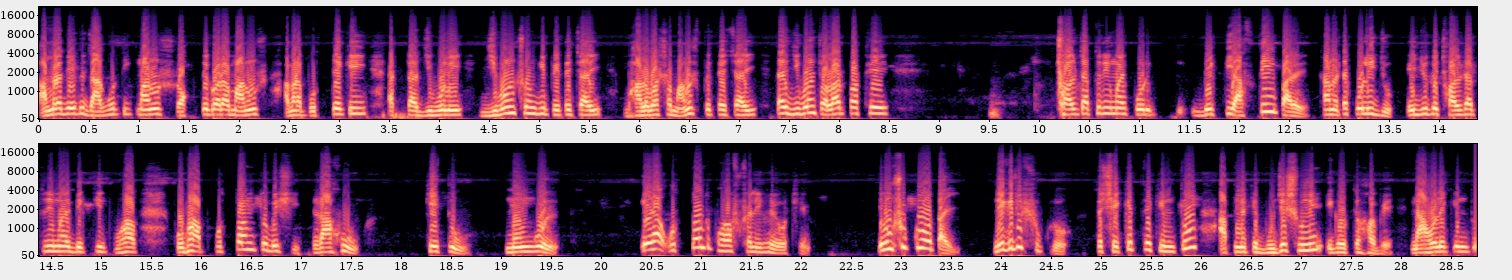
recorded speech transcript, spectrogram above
আমরা যেহেতু জাগতিক মানুষ, রক্তে গড়া মানুষ, আমরা প্রত্যেকেই একটা জীবনে জীবন সঙ্গী পেতে চাই, ভালোবাসা মানুষ পেতে চাই। তাই জীবনে চলার পথে ছল চাতুরিময় পরি- ব্যক্তি আসতেই পারে, কারণ এটা কলিযুগ। এই যুগে ছল চাতুরিময় ব্যক্তির প্রভাব প্রভাব অত্যন্ত বেশি। রাহু, কেতু, মঙ্গল, এরা অত্যন্ত প্রভাবশালী হয়ে ওঠে। এবং শুক্রও তাই। নেগেটিভ শুক্র। তো সেক্ষেত্রে কিন্তু আপনাকে বুঝে শুনে এগোতে হবে। না হলে কিন্তু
